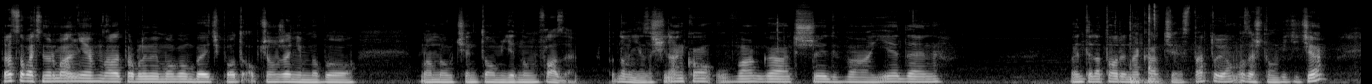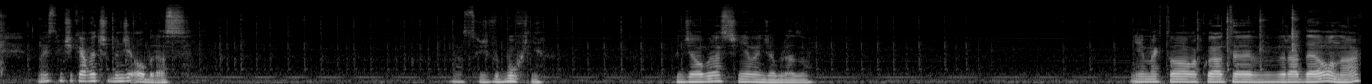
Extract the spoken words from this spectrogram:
Pracować normalnie, no ale problemy mogą być pod obciążeniem, no bo mamy uciętą jedną fazę. Ponownie zasilanko, uwaga, 3, 2, 1. Wentylatory na karcie startują, o zresztą widzicie. No jestem ciekawy, czy będzie obraz. Teraz coś wybuchnie. Będzie obraz, czy nie będzie obrazu? Nie wiem, jak to akurat e, w Radeonach,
